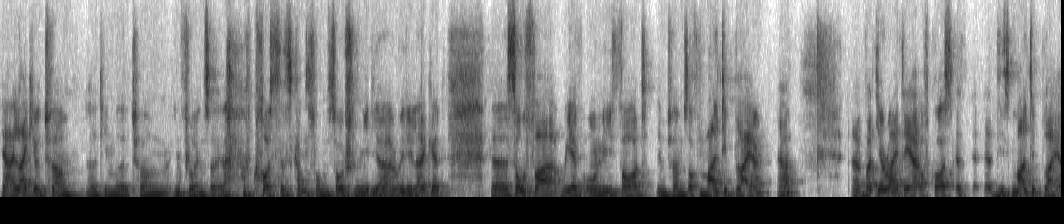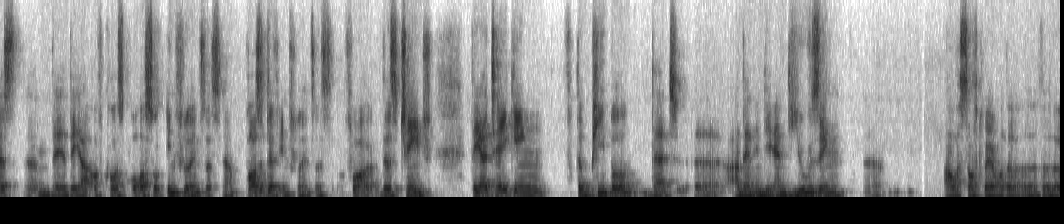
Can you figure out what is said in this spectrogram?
yeah, I like your term, uh, Timo, the term influencer. Of course, this comes from social media. I really like it. Uh, so far, we have only thought in terms of multiplier. Yeah. Uh, but you're right. They are, of course, uh, uh, these multipliers. Um, they, they are, of course, also influencers, yeah? positive influencers for this change. They are taking the people that uh, are then in the end using our software or the, the, the,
